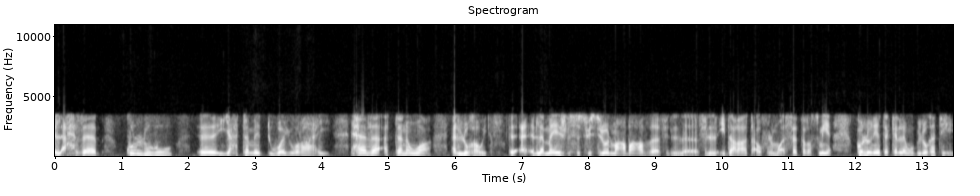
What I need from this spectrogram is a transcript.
الأحزاب كله آه، يعتمد ويراعي هذا التنوع اللغوي. آه، لما يجلس السويسريون مع بعض في, الإدارات أو في المؤسسات الرسمية كل يتكلم بلغته.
